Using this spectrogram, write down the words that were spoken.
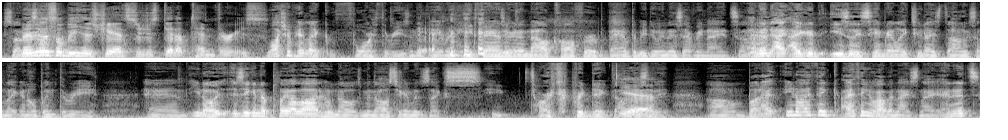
So Maybe it's this will be his chance to just get up 10 threes. watch him hit like four threes in the Yeah. game, and Heat fans are gonna now call for Bam to be doing this every night. So I mean, I, I could easily see him getting like two nice dunks and like an open three. And you know, is he gonna play a lot? Who knows? I mean, the All Star game is like it's hard to predict, Yeah. obviously. Um, but I, you know, I think I think he'll have a nice night, and it's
